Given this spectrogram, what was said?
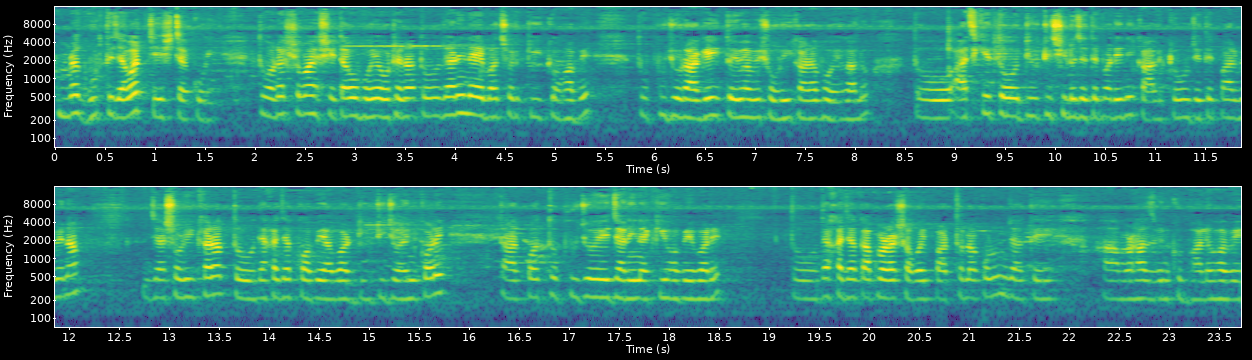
আমরা ঘুরতে যাওয়ার চেষ্টা করি। তো অনেক সময় সেটাও হয়ে ওঠে না, তো জানি না এবছর কী হবে। তো পুজোর আগেই তো এভাবে শরীর খারাপ হয়ে গেল। তো আজকে তো ডিউটি ছিল, যেতে পারিনি, কালকেও যেতে পারবে না। যা শরীর খারাপ, তো দেখা যাক কবে আবার ডিউটি জয়েন করে। তারপর তো পুজোয় জানি না কী হবে এবারে। তো দেখা যাক, আপনারা সবাই প্রার্থনা করুন যাতে আমার হাজব্যান্ড খুব ভালোভাবে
